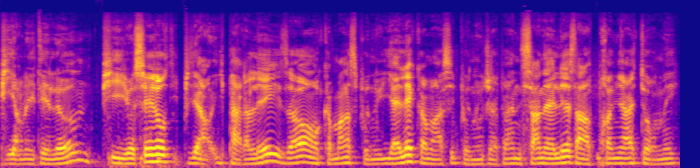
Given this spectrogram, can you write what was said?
Puis on était là, puis je me souviens, eux autres, puis ils parlaient, ils disaient, ah, on commence pour nous. Ils allaient commencer pour nous, Japan. Ils s'en allaient dans leur première tournée.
